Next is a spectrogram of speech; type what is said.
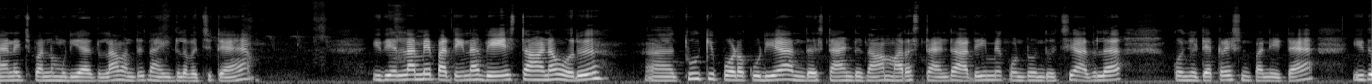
மேனேஜ் பண்ண முடியாதெல்லாம் வந்து நான் இதில் வச்சுட்டேன். இது எல்லாமே பார்த்திங்கன்னா வேஸ்ட்டான ஒரு தூக்கி போடக்கூடிய அந்த ஸ்டாண்டு தான் மர ஸ்டாண்டு அதையுமே கொண்டு வந்து வச்சு அதில் கொஞ்சம் டெக்கரேஷன் பண்ணிட்டேன். இது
